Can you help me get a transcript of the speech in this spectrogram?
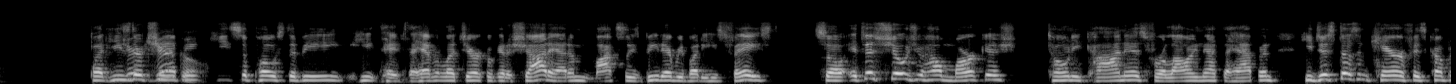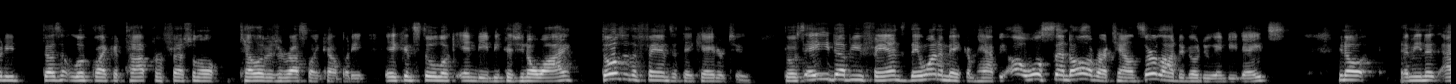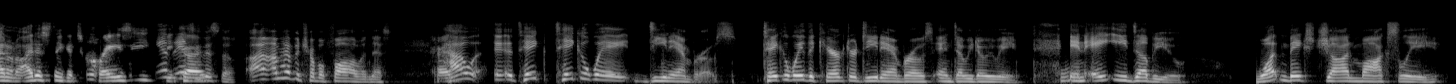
but he's Jer- their champion. Jericho. He's supposed to be. He they, they haven't let Jericho get a shot at him. Moxley's beat everybody he's faced. So it just shows you how markish Tony Khan is for allowing that to happen. He just doesn't care if his company doesn't look like a top professional television wrestling company. It can still look indie because you know why? Those are the fans that they cater to. Those AEW fans, they want to make them happy. Oh, we'll send all of our talents. They're allowed to go do indie dates. You know, I mean, it, I don't know. I just think it's crazy. Well, because... Answer this though. I, am having trouble following this. Okay. How uh, take take away Dean Ambrose, take away the character Dean Ambrose and WWE. Mm-hmm. In AEW, what makes Jon Moxley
